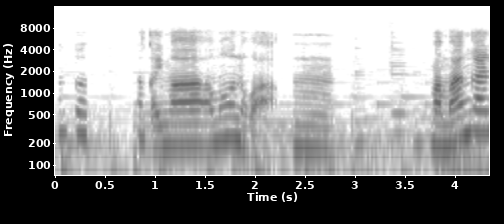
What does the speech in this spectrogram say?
本当なんか今思うのは、うん。まあ漫画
